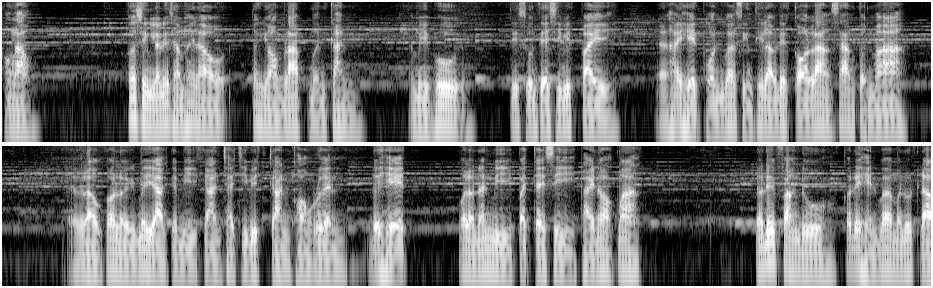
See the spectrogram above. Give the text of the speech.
ของเรา เพราะสิ่งเหล่านี้ทำให้เรา ต้องยอมรับเหมือนกัน มีผู้ที่สูญเสียชีวิตไปให้เหตุผลว่าสิ่งที่เราได้ก่อร่างสร้างตนมา เราก็เลยไม่อยากจะมีการใช้ชีวิตการคลองเรือนด้วยเหตุ ว่าเหล่านั้นมีปัจจัยสี่ภายนอกมาก เราได้ฟังดูก็ได้เห็นว่ามนุษย์เรา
